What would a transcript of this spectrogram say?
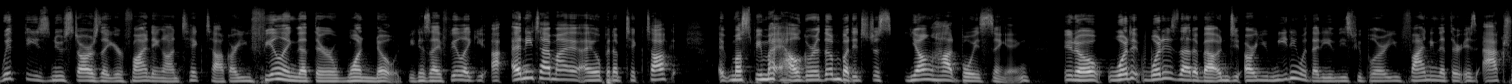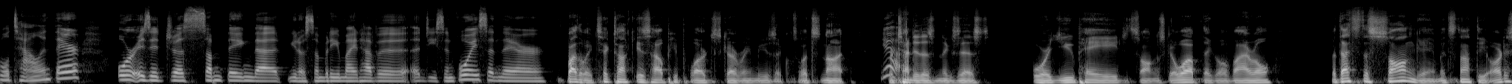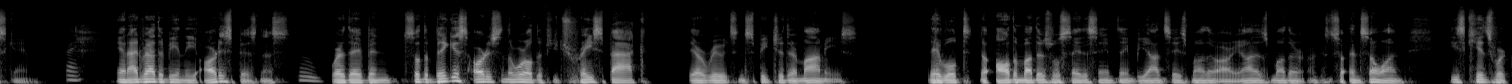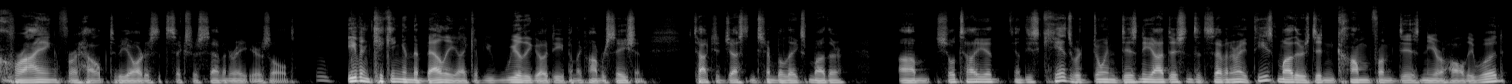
with these new stars that you're finding on TikTok, are you feeling that they're one note? Because I feel like you, anytime I, I open up TikTok, it must be my algorithm, but it's just young hot boys singing. You know what? What is that about? And do, are you meeting with any of these people? Are you finding that there is actual talent there, or is it just something that you know somebody might have a, a decent voice and they're by the way tiktok is how people are discovering music so let's not yeah pretend it doesn't exist or you page songs go up they go viral but that's the song game it's not the artist game Right. and i'd rather be in the artist business Mm. where they've been so the biggest artists in the world if you trace back their roots and speak to their mommies they will t- the, all the mothers will say the same thing beyonce's mother ariana's mother and so- and so on these kids were crying for help to be artists at six or seven or eight years old Mm. even kicking in the belly like if you really go deep in the conversation you talk to justin timberlake's mother um, she'll tell you, you know, these kids were doing Disney auditions at seven or eight. These mothers didn't come from Disney or Hollywood.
